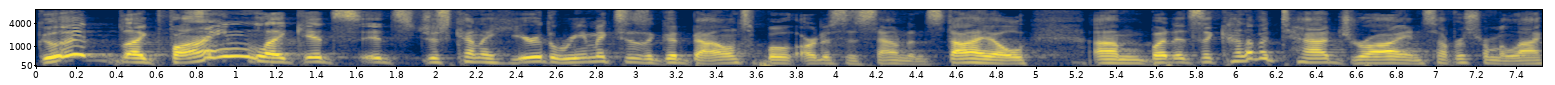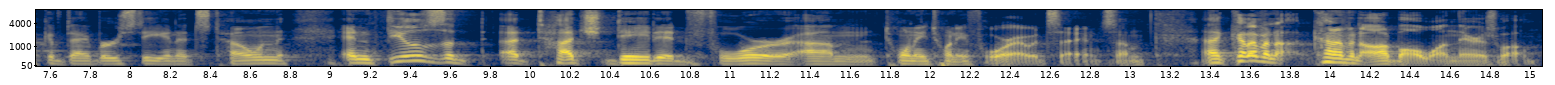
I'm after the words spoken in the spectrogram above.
good, like fine. Like it's it's just kind of here. The remix is a good balance of both artists' sound and style, um, but it's a kind of a tad dry and suffers from a lack of diversity in its tone and feels a, a touch dated for um, 2024. I would say so. Uh, kind of an kind of an oddball one there as well.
